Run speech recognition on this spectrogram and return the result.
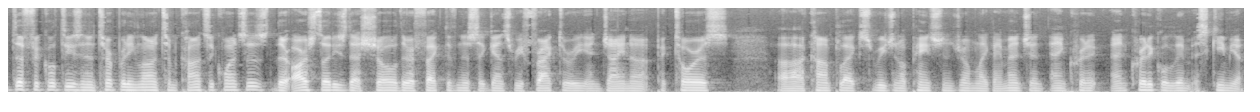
difficulties in interpreting long term consequences, there are studies that show their effectiveness against refractory angina pectoris, uh, complex regional pain syndrome, like I mentioned, and, and critical limb ischemia,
